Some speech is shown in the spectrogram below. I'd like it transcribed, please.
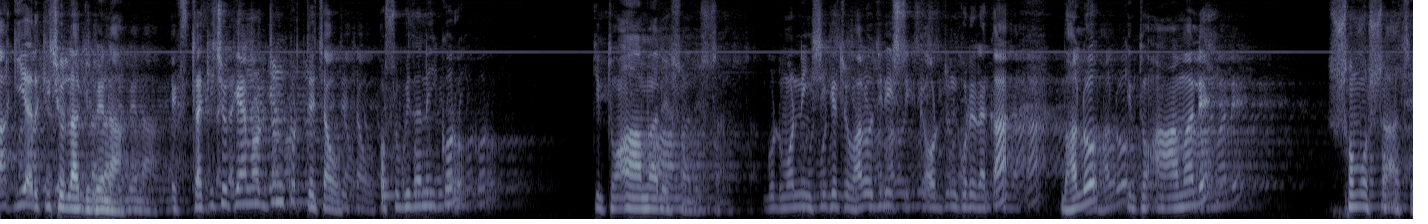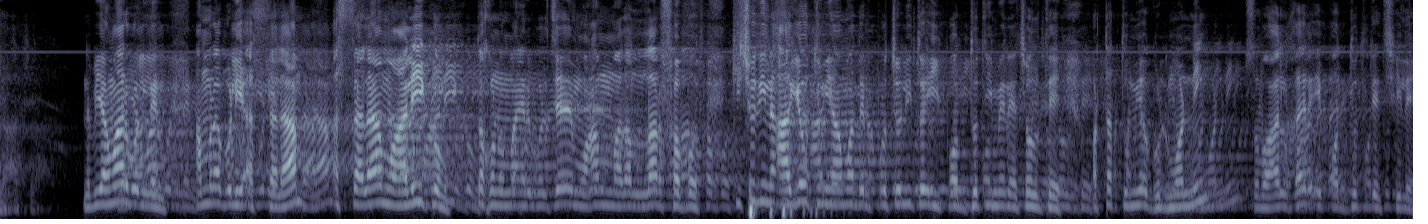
বাকি আর কিছু লাগবে না। এক্সট্রা কিছু জ্ঞান অর্জন করতে চাও? অসুবিধা নেই করো। কিন্তু আমার সমস্যা। গুড মর্নিং শিখেছো ভালো জিনিস শিক্ষা অর্জন করে রাখা ভালো কিন্তু আমালে সমস্যা আছে। নবী আমার বললেন, আমরা বলি, আসসালাম, আসসালামু আলাইকুম। তখন মায়ের বলছে, মোহাম্মদ আল্লাহর শপথ। কিছুদিন আগেও তুমি আমাদের প্রচলিত এই পদ্ধতি মেনে চলতে। অর্থাৎ তুমিও গুড মর্নিং সোবাল খায়ের এই পদ্ধতিতে ছিলে।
